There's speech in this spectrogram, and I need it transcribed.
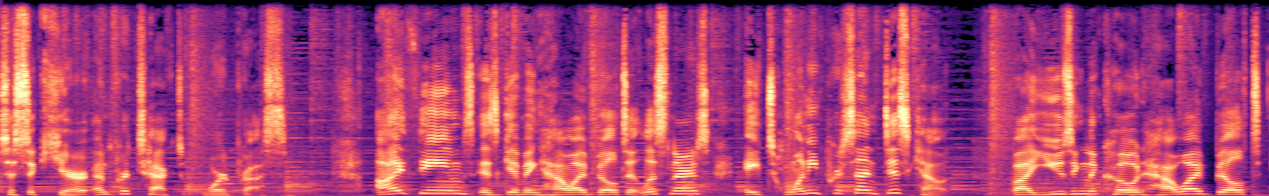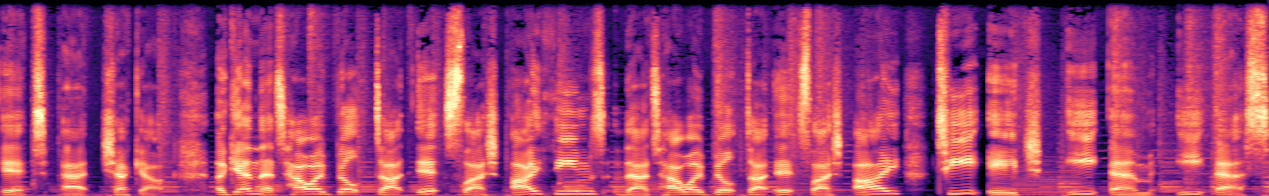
to secure and protect WordPress iThemes is giving How I Built It listeners a 20% discount by using the code How I Built It at checkout. Again, that's How I Built It slash iThemes. That's How I Built It slash I T H E M E S.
